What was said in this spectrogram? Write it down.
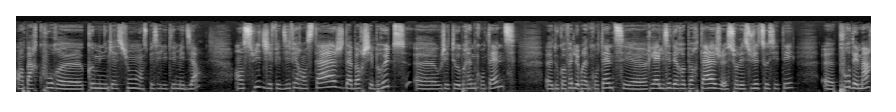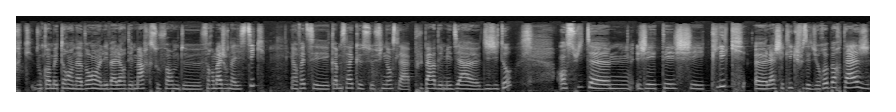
en parcours communication en spécialité médias. Ensuite, j'ai fait différents stages. D'abord chez Brut, euh, où j'étais au Brain Content. Euh, donc en fait, le Brain Content, c'est euh, réaliser des reportages sur des sujets de société pour des marques, donc en mettant en avant les valeurs des marques sous forme de format journalistique. Et en fait, c'est comme ça que se financent la plupart des médias digitaux. Ensuite, j'ai été chez Click. Là, chez Click, je faisais du reportage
